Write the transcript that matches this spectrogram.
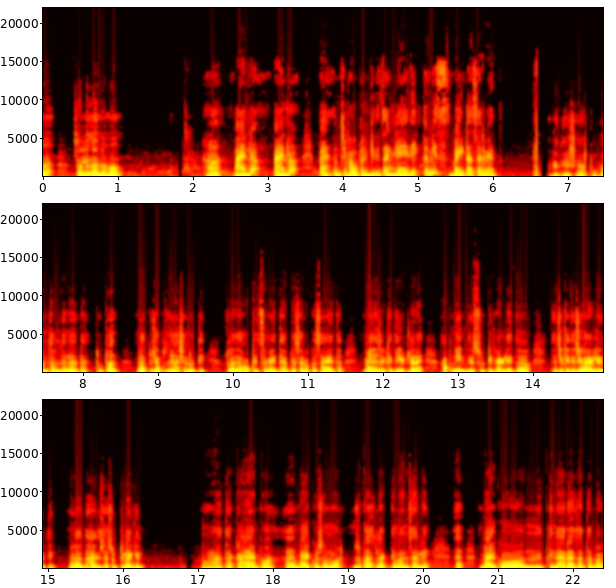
हां चालले जा ना मग. हां पाहिलं पाहिलं. पाय तुमचे भाऊ पण किती चांगले आहेत. एक तर मीच वाईट सर्वात. रितेश यार तू पण चालू झाला आता तू पण. मग तुझ्यापासून आशा नव्हती. तुला तर ऑफिसचं माहिती आहे आपलं सर्व कसं आहे तर मॅनेजर किती हिटलर आहे. आपण एक दिवस सुट्टी काढली तर त्याची किती जीवा लागली होती. मला दहा दिवसात सुट्टी लागेल. मग आता काय आहे बुवा? हां बायकोसमोर झुकाच लागते माणसाले. बायको इतकी नाराज आता बघ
